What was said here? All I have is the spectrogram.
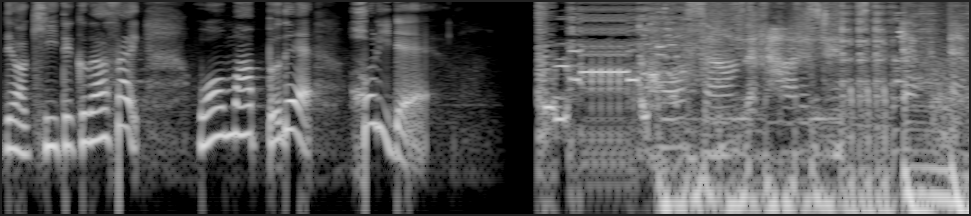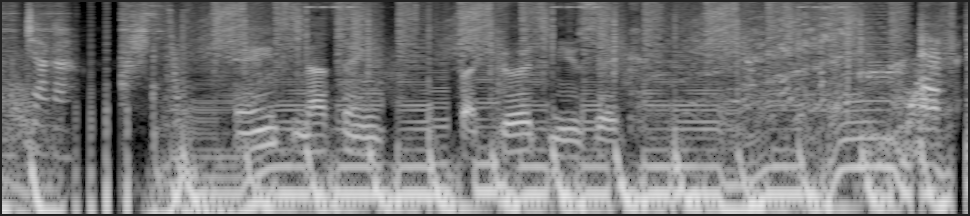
では聴いてください。ウォームアップでホリデー。Ain't nothing but good music. FM.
